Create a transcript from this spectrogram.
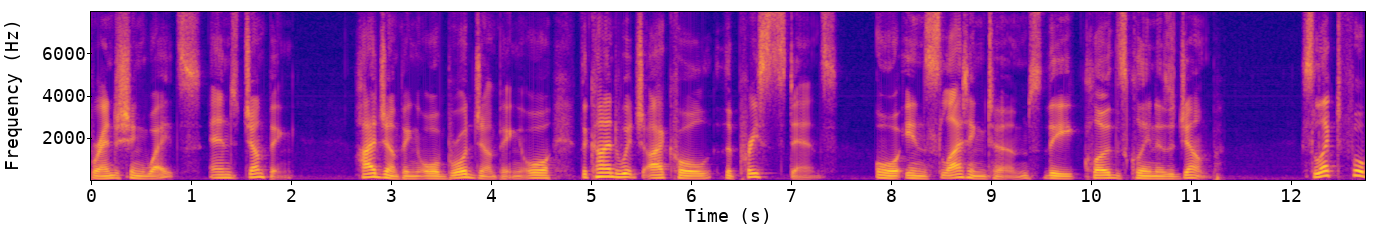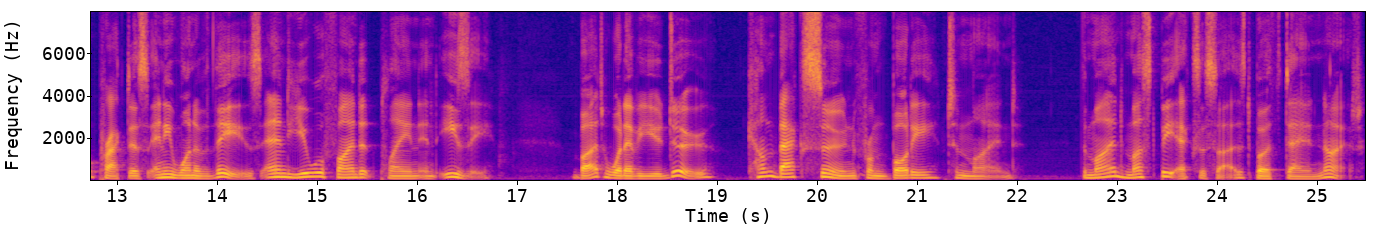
brandishing weights, and jumping. High jumping or broad jumping, or the kind which I call the priest's dance, or in slighting terms, the clothes cleaner's jump. Select for practice any one of these, and you will find it plain and easy. But whatever you do, come back soon from body to mind. The mind must be exercised both day and night,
